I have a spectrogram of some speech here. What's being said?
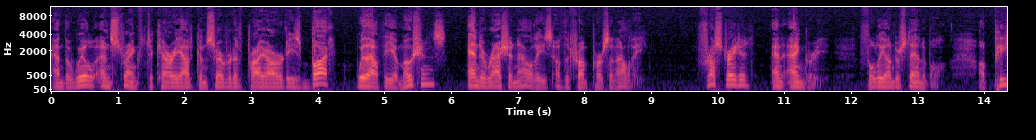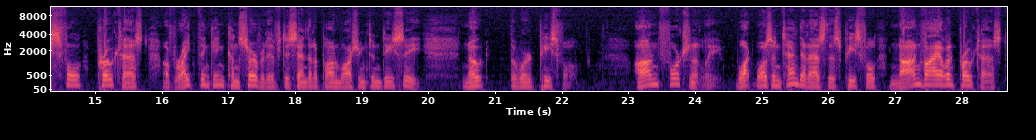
and the will and strength to carry out conservative priorities, but without the emotions and irrationalities of the Trump personality. Frustrated and angry, fully understandable, a peaceful protest of right thinking conservatives descended upon Washington, D.C. Note the word peaceful. Unfortunately, what was intended as this peaceful, nonviolent protest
